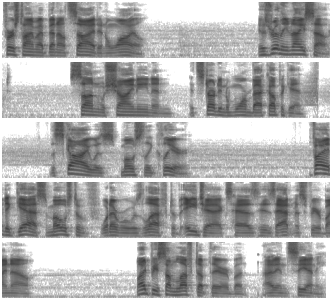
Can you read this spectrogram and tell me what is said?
First time I've been outside in a while. It was really nice out. Sun was shining and it's starting to warm back up again. The sky was mostly clear. If I had to guess, most of whatever was left of Ajax has his atmosphere by now. Might be some left up there, but I didn't see any.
